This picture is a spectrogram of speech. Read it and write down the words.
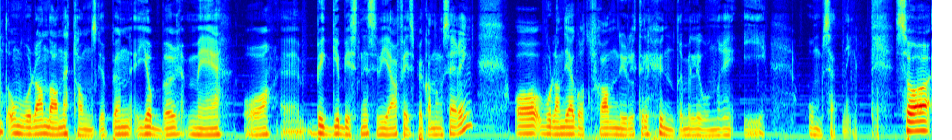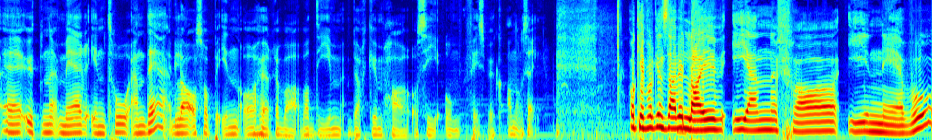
om hvordan da netthandelsgruppen jobber med å eh, bygge business via Facebook-annonsering, og hvordan de har gått fra 0 til 100 millioner i omsetning. Så eh, uten mer intro enn det, la oss hoppe inn og høre hva Vadim Børkum har å si om Facebook-annonsering. Ok, folkens, da er vi live igjen fra Inevo,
